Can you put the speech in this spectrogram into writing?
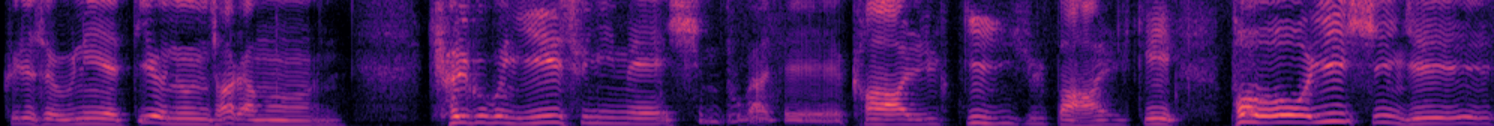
그래서 은혜에 뛰어놓은 사람은 결국은 예수님의 신부가 돼 갈 길을 밝히 보이시니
